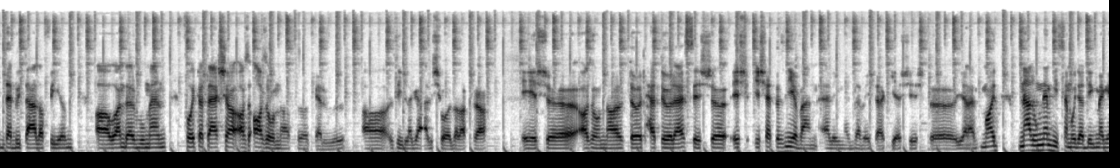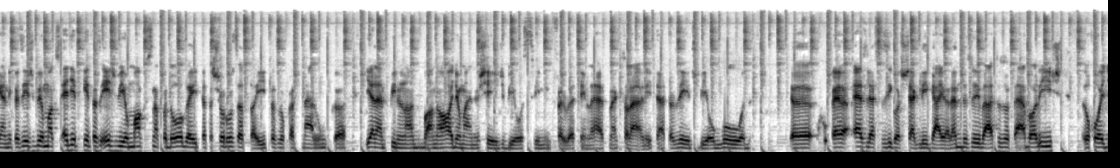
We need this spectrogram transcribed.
debütál a film, a Wonder Woman folytatása, az azonnal fölkerül az illegális oldalakra és azonnal tölthető lesz, és, és, és hát ez nyilván elég nagy bevétel kiesést jelent majd. Nálunk nem hiszem, hogy addig megjelenik az HBO Max. Egyébként az HBO Max-nak a dolgait, tehát a sorozatait, azokat nálunk jelen pillanatban a hagyományos HBO streaming felületén lehet megtalálni, tehát az HBO Gold ez lesz az igazság ligája a rendezői változatával is, hogy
